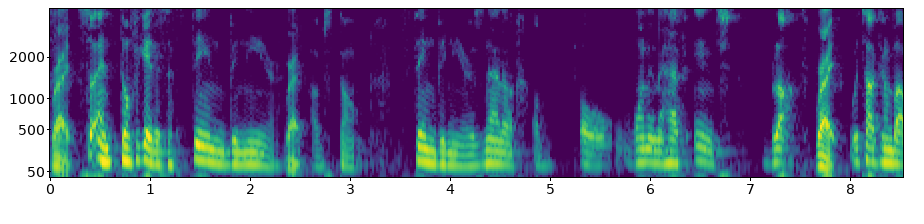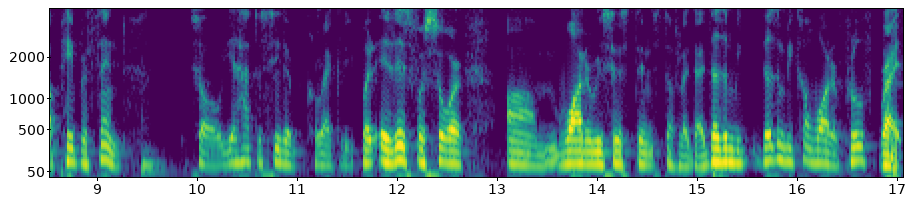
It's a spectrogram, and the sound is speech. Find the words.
Right. So and don't forget, it's a thin veneer Right. of stone. Thin veneer. It's not a, a, a one and a half inch block. Right. We're talking about paper thin. So you have to seal it correctly. But it is for sure um, water resistant stuff like that. It doesn't be doesn't become waterproof. Right.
